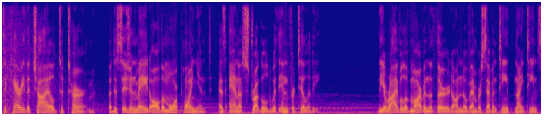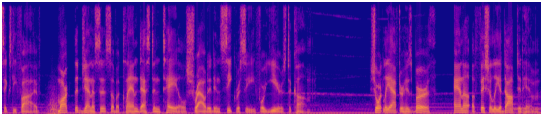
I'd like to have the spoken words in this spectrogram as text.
to carry the child to term a decision made all the more poignant as Anna struggled with infertility. The arrival of Marvin III on November 17, 1965, marked the genesis of a clandestine tale shrouded in secrecy for years to come. Shortly after his birth, Anna officially adopted him,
